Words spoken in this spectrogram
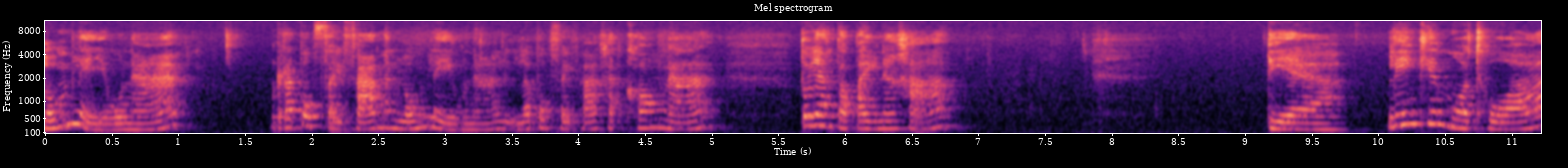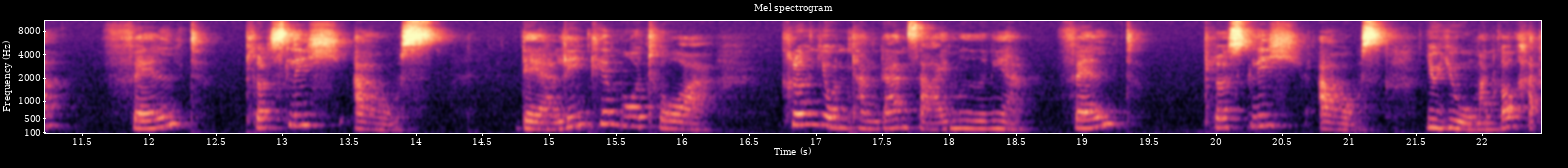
ล้มเหลวนะ ระบบไฟฟ้ามันล้มเหลวนะ หรือระบบไฟฟ้าขัดข้องนะ ตัวอย่างต่อไปนะคะ Der linke Motor fällt plötzlich aus. Der linke Motor เครื่องยนต์ทางด้านซ้ายมือเนี่ย fällt plötzlich aus อยู่ๆมันก็ขัด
